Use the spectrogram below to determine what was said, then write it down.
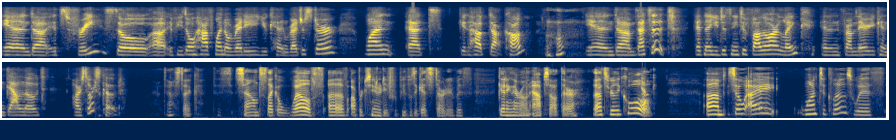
and uh, it's free. So uh, if you don't have one already, you can register one at github.com. Uh-huh. And um, that's it. And then you just need to follow our link, and from there you can download our source code. Fantastic. This sounds like a wealth of opportunity for people to get started with getting their own apps out there. That's really cool. Yep. Um, so I want to close with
